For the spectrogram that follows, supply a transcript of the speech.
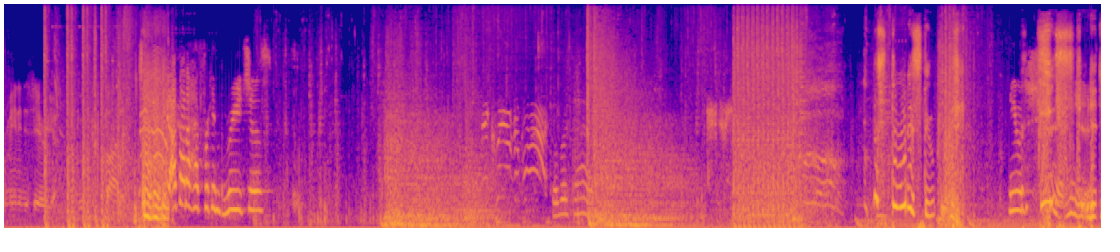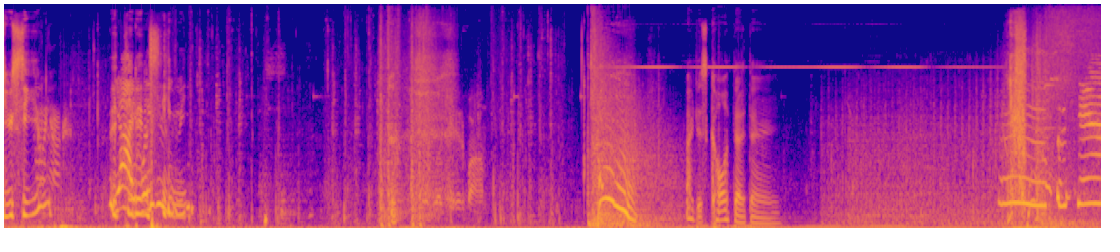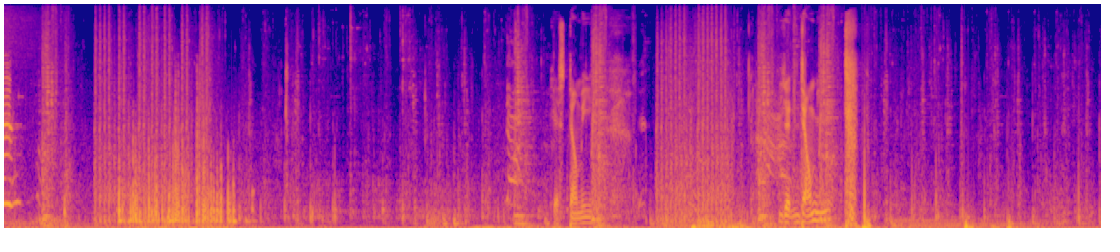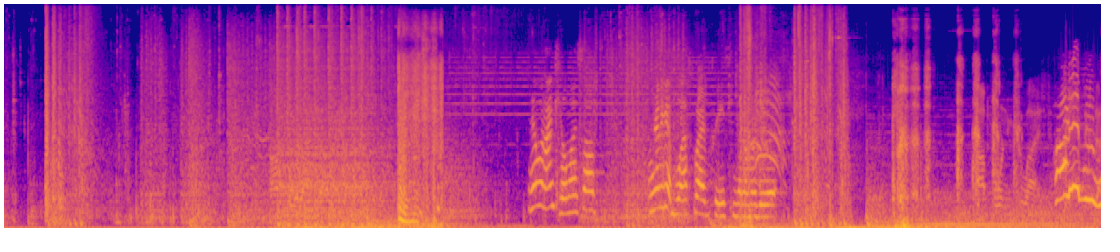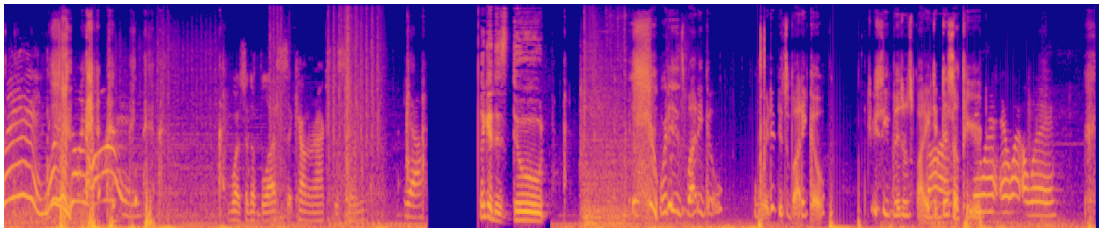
remain in this area. You've been spotted. I thought I had freaking breaches. What was that? This dude is stupid. He was shooting at me. Did you see him? Yeah, he he didn't waved see me. me. Located a bomb. Ooh. I just caught that thing. I'm scared. Yes, dummy. You dummy. You know when I kill myself, I'm gonna get blessed by a priest and then I'm gonna do it. Did we win? What is going on? What, so the bless that counteracts the sin? Yeah. Look at this dude. Where did his body go? Where did his body go? Did you see Vigil's body God. just disappear? It went, it went away.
